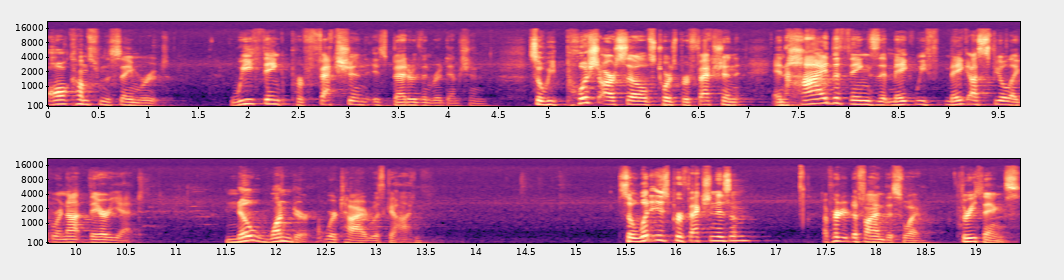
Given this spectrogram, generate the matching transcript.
all comes from the same root. We think perfection is better than redemption. So we push ourselves towards perfection and hide the things that make, we, make us feel like we're not there yet. No wonder we're tired with God. So, what is perfectionism? I've heard it defined this way three things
